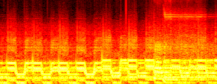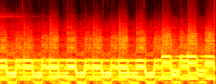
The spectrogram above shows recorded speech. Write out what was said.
Thank you.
